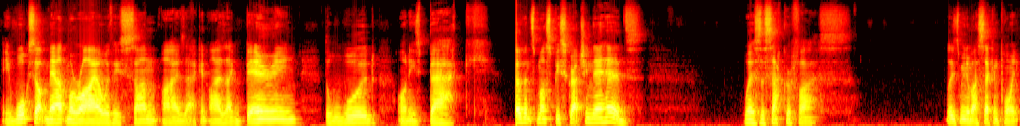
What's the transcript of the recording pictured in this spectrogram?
He walks up Mount Moriah with his son Isaac, and Isaac bearing the wood on his back. Servants must be scratching their heads. Where's the sacrifice? Leads me to my second point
